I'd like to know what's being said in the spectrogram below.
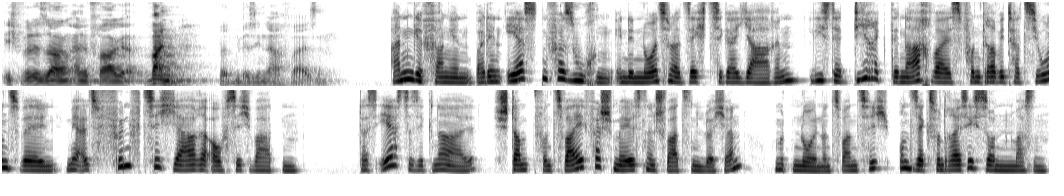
ich würde sagen eine Frage wann würden wir sie nachweisen. Angefangen bei den ersten Versuchen in den 1960er Jahren ließ der direkte Nachweis von Gravitationswellen mehr als 50 Jahre auf sich warten. Das erste Signal stammt von zwei verschmelzenden schwarzen Löchern mit 29 und 36 Sonnenmassen.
